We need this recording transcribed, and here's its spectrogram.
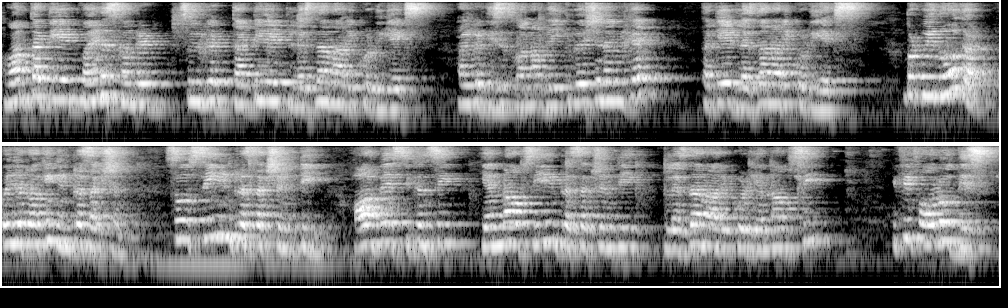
138 minus 100, so you get 38 less than or equal to x. I will get this is one of the equation I will get 38 less than or equal to x. But we know that when you are talking intersection, so C intersection T, always you can see n of C intersection T less than or equal to n of C. If you follow this,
